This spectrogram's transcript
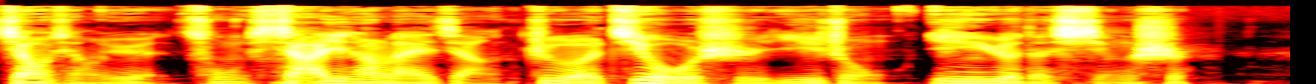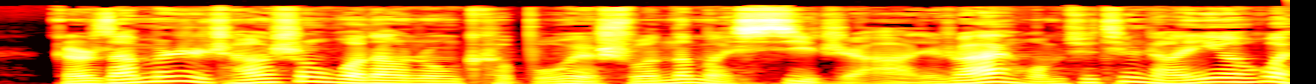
交响乐从狭义上来讲，这就是一种音乐的形式。可是咱们日常生活当中可不会说那么细致啊！你说，哎，我们去听场音乐会，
